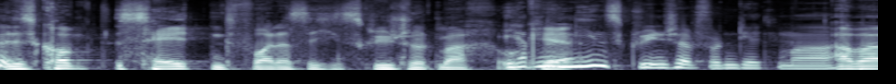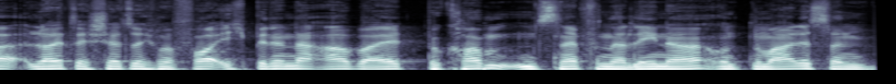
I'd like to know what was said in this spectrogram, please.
Es kommt selten vor, dass ich einen Screenshot mache. Ich habe Okay. noch nie einen Screenshot von dir gemacht. Aber Leute, stellt euch mal vor, ich bin in der Arbeit, bekomme einen Snap von der Lena und normal ist dann,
